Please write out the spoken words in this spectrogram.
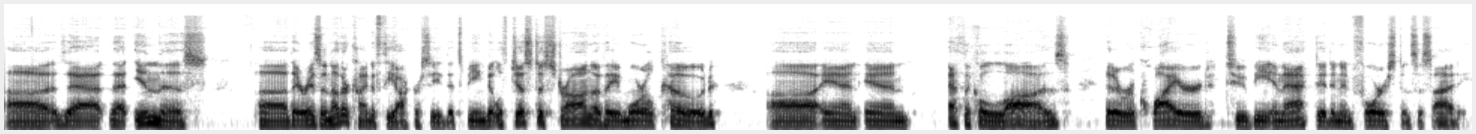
uh, that that in this uh, there is another kind of theocracy that's being built with just as strong of a moral code uh, and and ethical laws that are required to be enacted and enforced in society.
